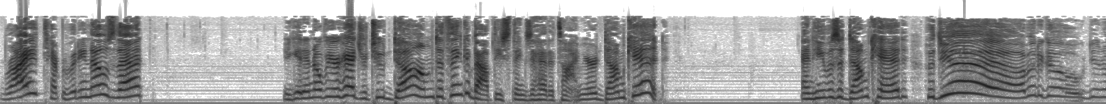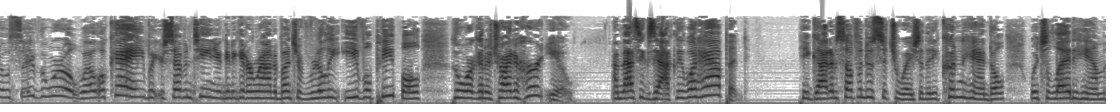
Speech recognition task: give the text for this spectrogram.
Right? Everybody knows that. You get in over your head. You're too dumb to think about these things ahead of time. You're a dumb kid. And he was a dumb kid who, yeah, I'm going to go, you know, save the world. Well, okay, but you're 17. You're going to get around a bunch of really evil people who are going to try to hurt you. And that's exactly what happened. He got himself into a situation that he couldn't handle, which led him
